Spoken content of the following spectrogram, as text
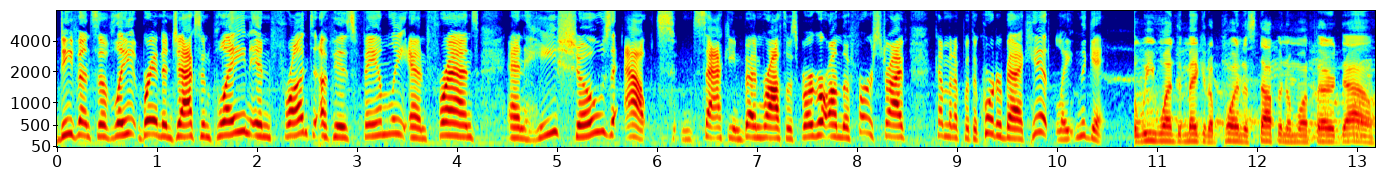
Defensively, Branden Jackson playing in front of his family and friends, and he shows out, sacking Ben Roethlisberger on the first drive, coming up with a quarterback hit late in the game. We wanted to make it a point of stopping them on third down,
